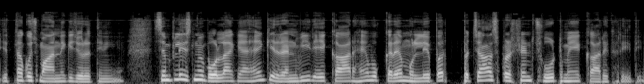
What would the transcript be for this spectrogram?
इतना कुछ मानने की ज़रूरत ही नहीं है। सिंपली इसमें बोला क्या है कि रणवीर एक कार है, वो क्रय मूल्य पर पचास परसेंट छूट में एक कार खरीदी।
